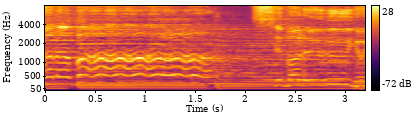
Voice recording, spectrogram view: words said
さらばすばるよ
